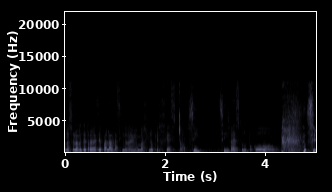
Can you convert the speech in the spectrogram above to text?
no solamente a través de palabras, sino también me imagino que gestos. Sí, sí. O sea, esto un poco sí,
